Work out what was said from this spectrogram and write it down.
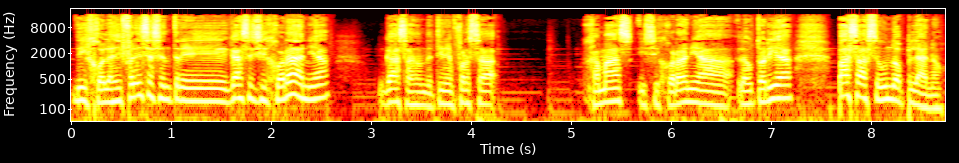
dijo, las diferencias entre Gaza y Cisjordania, Gaza es donde tiene fuerza Hamas y Cisjordania la autoridad, pasa a segundo plano.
